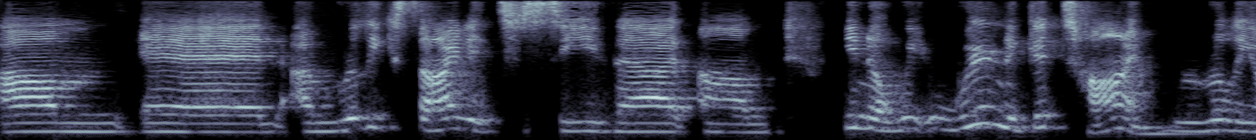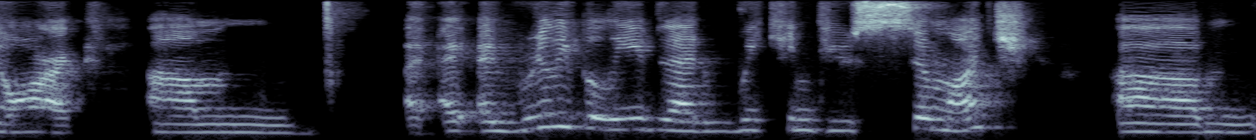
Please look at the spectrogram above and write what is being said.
Um, and I'm really excited to see that, um, you know, we, we're in a good time. We really are. Um, I, I, really believe that we can do so much um,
